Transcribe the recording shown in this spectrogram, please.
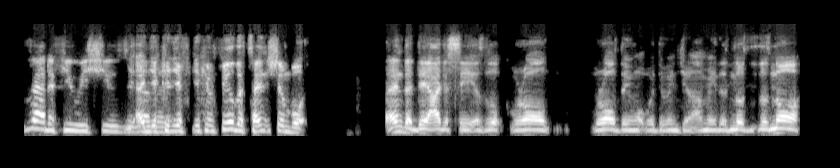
we've had a few issues. and you can you, you can feel the tension, but at the end of the day, I just see it as look, we're all we're all doing what we're doing. Do you know what I mean? There's no there's no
